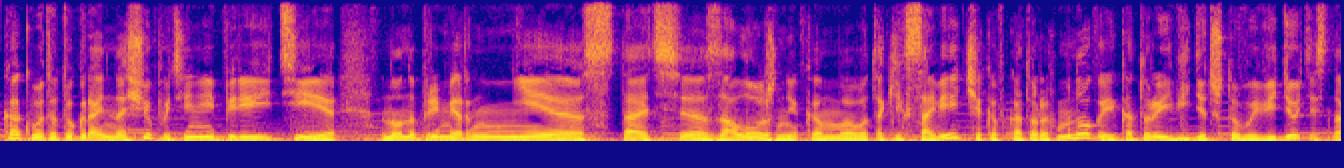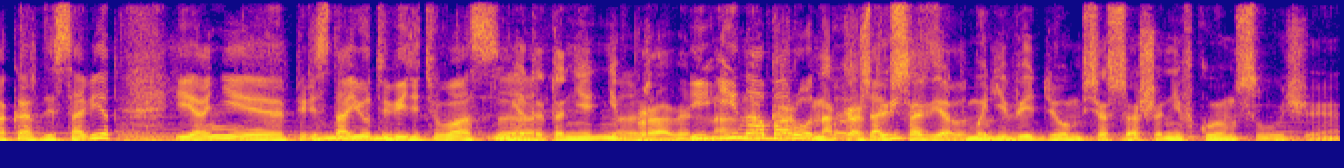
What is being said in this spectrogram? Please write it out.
как вот эту грань нащупать и не перейти, ну, например, не стать э, заложником вот таких советчиков, которых много, и которые видят, что вы ведетесь на каждый совет, и они э, перестают видеть в вас... Нет, это не, неправильно. И, и На наоборот. ка- На, каждый совет мы не ведемся, Саша, ни в коем случае.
